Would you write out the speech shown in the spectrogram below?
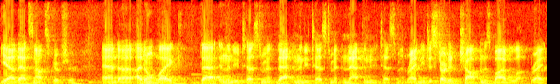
yeah, that's not scripture. And uh, I don't like that in the New Testament, that in the New Testament, and that in the New Testament, right? And he just started chopping his Bible up, right?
